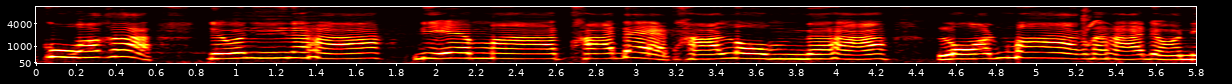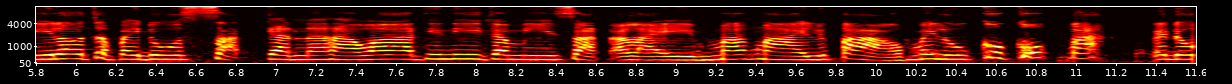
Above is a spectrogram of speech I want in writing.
นะคะฟุกัวค่ะ เดี๋ยววันนี้นะคะดีเอ็มมาท้าแดดท้าลมนะคะ ร้อนมากนะคะ เดี๋ยววันนี้เราจะไปดูสัตว์กันนะคะ ว่าที่นี่จะมีสัตว์อะไรมากมายหรือเปล่า ไม่รู้กุ๊กกุ๊กปะไปดู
